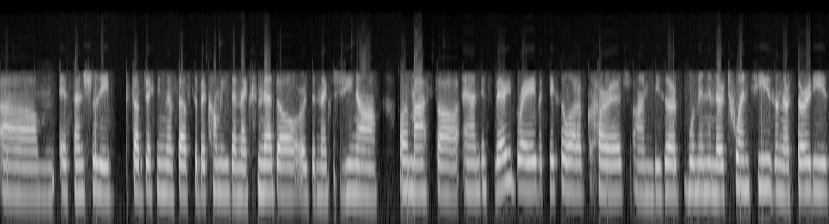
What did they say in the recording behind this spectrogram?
um, essentially subjecting themselves to becoming the next Neda or the next Jina or Mahsa, and it's very brave. It takes a lot of courage. Um, these are women in their 20s and their 30s.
